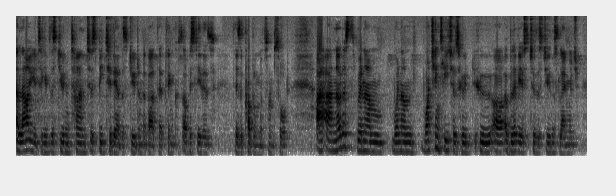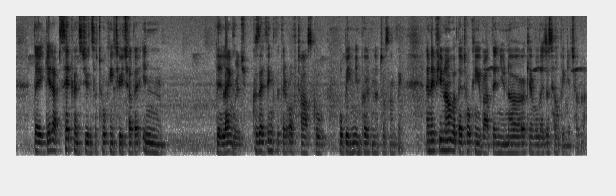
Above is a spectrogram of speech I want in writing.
allow you to give the student time to speak to the other student about that thing because obviously there's there's a problem of some sort. I, I noticed when I'm when I'm watching teachers who who are oblivious to the students' language, they get upset when students are talking to each other in their language because they think that they're off task or, or being impertinent or something. And if you know what they're talking about, then you know okay, well they're just helping each other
